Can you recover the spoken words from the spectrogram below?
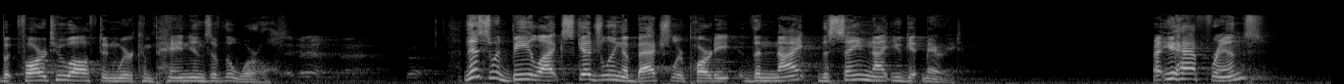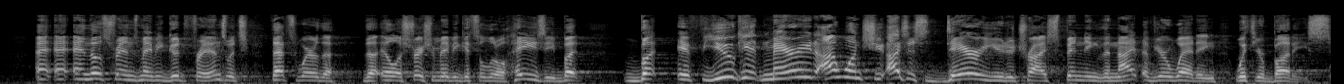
But far too often, we're companions of the world. This would be like scheduling a bachelor party the night, the same night you get married. Right? You have friends, and, and those friends may be good friends, which that's where the, the illustration maybe gets a little hazy. But but if you get married, I want you, I just dare you to try spending the night of your wedding with your buddies.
